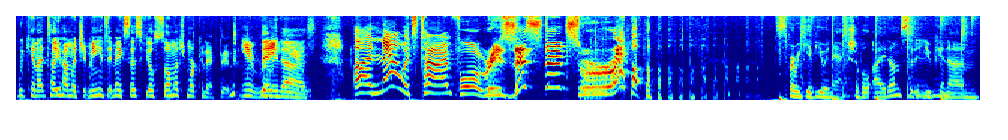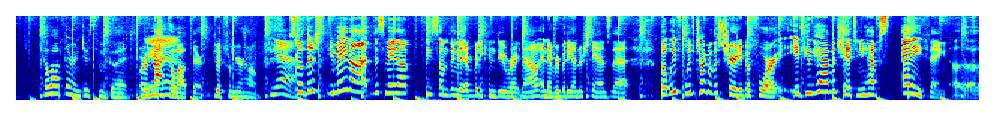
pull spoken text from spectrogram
We cannot tell you how much it means. It makes us feel so much more connected. It really Thank you. does. Uh, and now it's time for resistance wrap up. This is where we give you an actionable item so that you can um, go out there and do some good, or Yeah. not go out there, do it from your home. Yeah. So there's you may not this may not be something that everybody can do right now, and everybody understands that. But we've we've talked about this charity before. If you have a chance and you have anything, uh,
